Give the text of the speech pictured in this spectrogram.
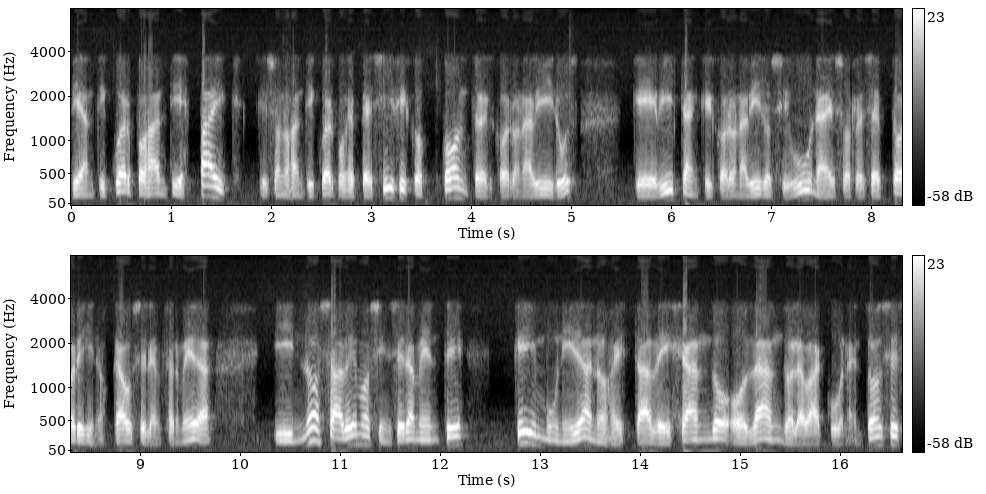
de anticuerpos anti-spike, que son los anticuerpos específicos contra el coronavirus, que evitan que el coronavirus se una a esos receptores y nos cause la enfermedad, y no sabemos sinceramente qué inmunidad nos está dejando o dando la vacuna. Entonces,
